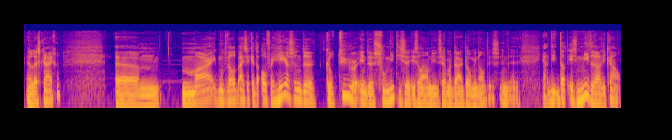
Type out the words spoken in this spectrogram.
en les krijgen. Um, maar ik moet wel bij zeggen, de overheersende cultuur in de Soenitische islam... die zeg maar daar dominant is, in, uh, ja, die, dat is niet radicaal.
